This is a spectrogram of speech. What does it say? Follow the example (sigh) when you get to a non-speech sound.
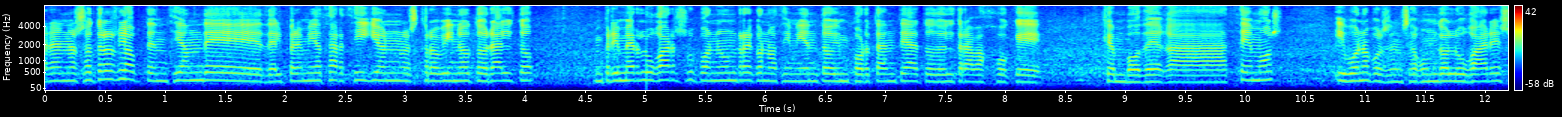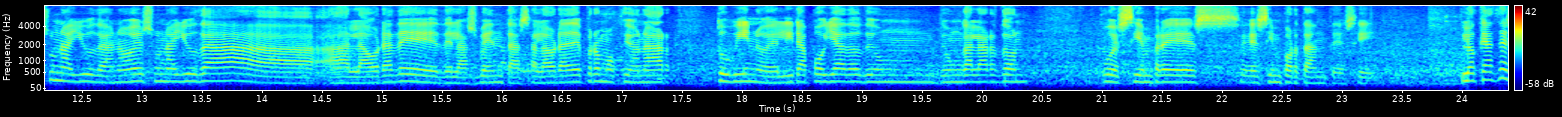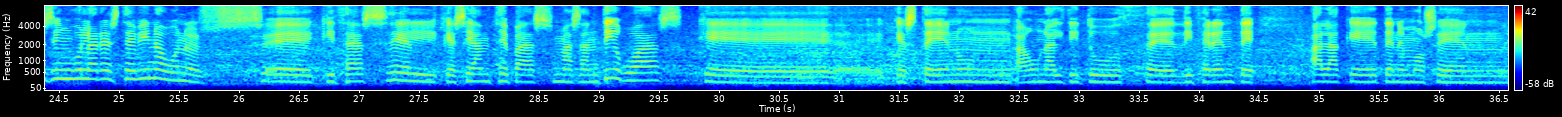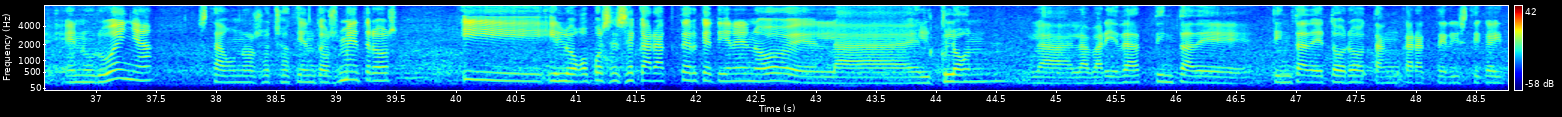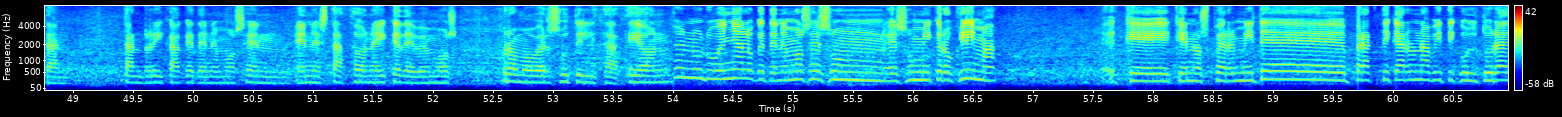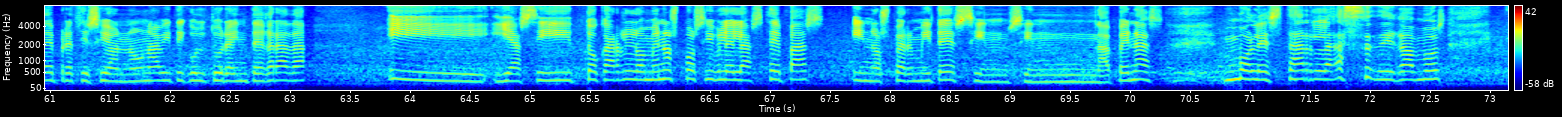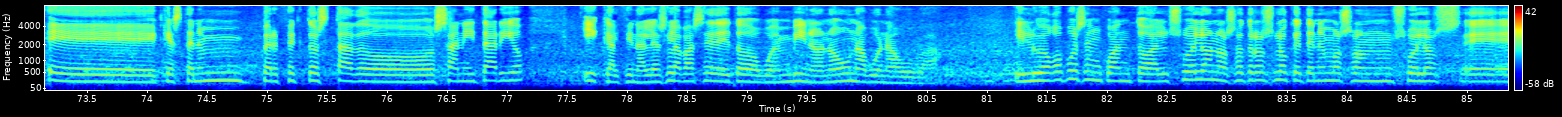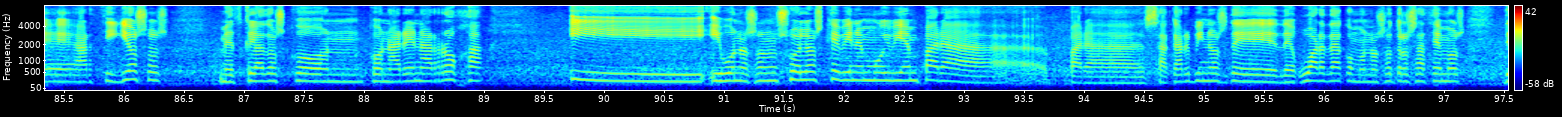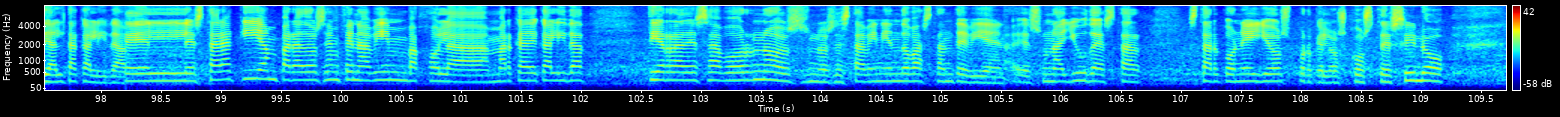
para nosotros la obtención del premio Zarcillo en nuestro vino Toralto, en primer lugar, supone un reconocimiento importante a todo el trabajo que, en bodega hacemos y bueno, pues en segundo lugar es una ayuda, ¿no? Es una ayuda a, la hora de, las ventas, a la hora de promocionar tu vino, el ir apoyado de un, galardón, pues siempre es, es importante, sí. Lo que hace singular este vino, bueno, es eh, quizás el que sean cepas más antiguas, que, que estén a una altitud eh, diferente a la que tenemos en, Urueña, está a unos 800 metros, y, luego pues ese carácter que tiene el, clon, la, variedad tinta de, tinta de toro tan característica y tan, tan rica que tenemos en, esta zona y que debemos promover su utilización. En Urueña lo que tenemos es un, es un microclima eh, que, nos permite practicar una viticultura de precisión, una viticultura integrada y, así tocar lo menos posible las cepas y nos permite, sin, sin apenas molestarlas, (laughs) digamos, eh, que estén en perfecto estado sanitario y que al final es la base de todo buen vino, ¿no? Una buena uva. Y luego, pues en cuanto al suelo, nosotros lo que tenemos son suelos eh, arcillosos mezclados con, arena roja y, bueno, son suelos que vienen muy bien para, para sacar vinos de, de, guarda como nosotros hacemos de alta calidad. El estar aquí amparados en Fenavim bajo la marca de calidad Tierra de Sabor nos, nos está viniendo bastante bien. Es una ayuda estar, estar con ellos porque los costes si no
